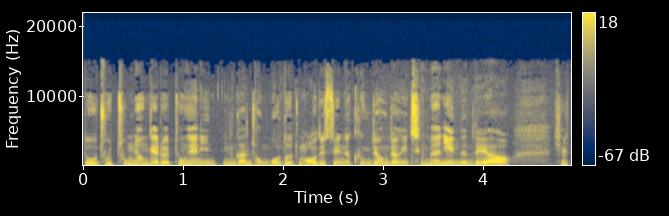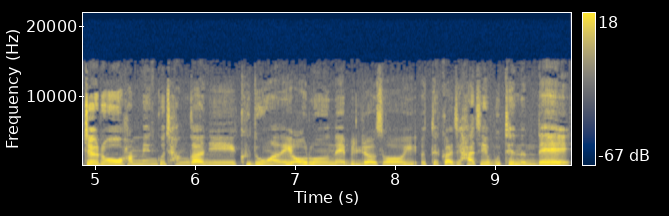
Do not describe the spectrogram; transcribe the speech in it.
또 조총 연계를 통한 인간 정보도 좀 얻을 수 있는 긍정적인 측면이 있는데요. 실제로 한민구 장관이 그동안의 여론에 밀려서 여태까지 하지 못했는데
